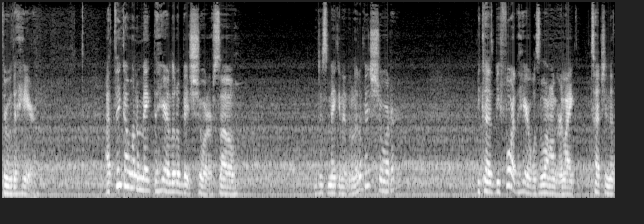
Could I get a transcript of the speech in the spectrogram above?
through the hair. I think I want to make the hair a little bit shorter so I'm just making it a little bit shorter because before the hair was longer like touching the,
